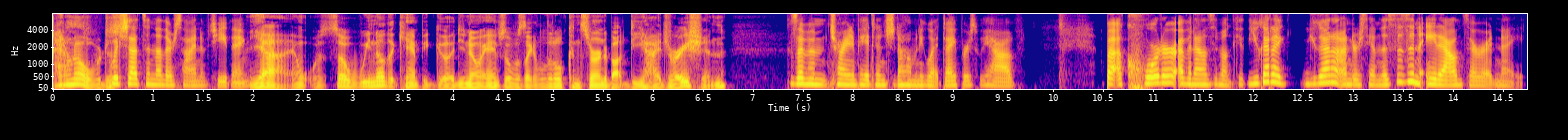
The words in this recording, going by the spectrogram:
I don't know. We're just which that's another sign of teething. yeah, and so we know that can't be good. You know, Angela was like a little concerned about dehydration. because I've been trying to pay attention to how many wet diapers we have. But a quarter of an ounce of milk, you gotta you gotta understand this is an eight ouncer at night.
